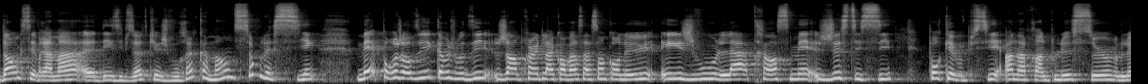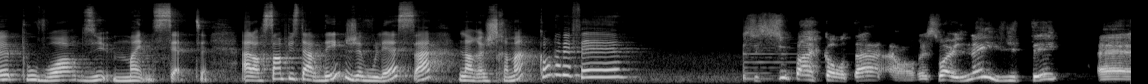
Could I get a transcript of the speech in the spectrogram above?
Donc, c'est vraiment euh, des épisodes que je vous recommande sur le sien. Mais pour aujourd'hui, comme je vous dis, j'emprunte la conversation qu'on a eue et je vous la transmets juste ici pour que vous puissiez en apprendre plus sur le pouvoir du mindset. Alors, sans plus tarder, je vous laisse à l'enregistrement qu'on avait fait. Je suis super content. On reçoit une invitée euh,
